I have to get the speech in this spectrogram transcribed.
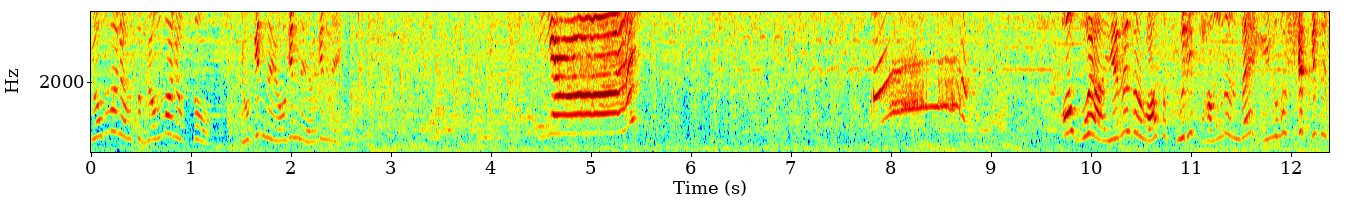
몇 마리 없어 몇 마리 없어. 여기 있네 여기 있네 여기 있네 뭐야 얘네들 와서 들이박는데 이놈의 새끼들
